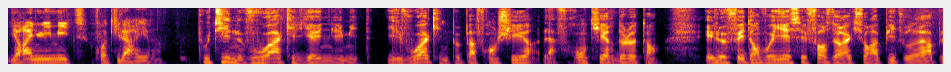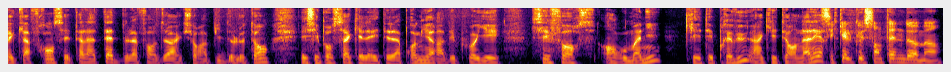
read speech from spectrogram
y aura une limite, quoi qu'il arrive? Poutine voit qu'il y a une limite. Il voit qu'il ne peut pas franchir la frontière de l'OTAN. Et le fait d'envoyer ses forces de réaction rapide, je voudrais rappeler que la France est à la tête de la force de réaction rapide de l'OTAN, et c'est pour ça qu'elle a été la première à déployer ses forces en Roumanie, qui était prévue, hein, qui était en alerte. C'est quelques centaines d'hommes. Hein.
